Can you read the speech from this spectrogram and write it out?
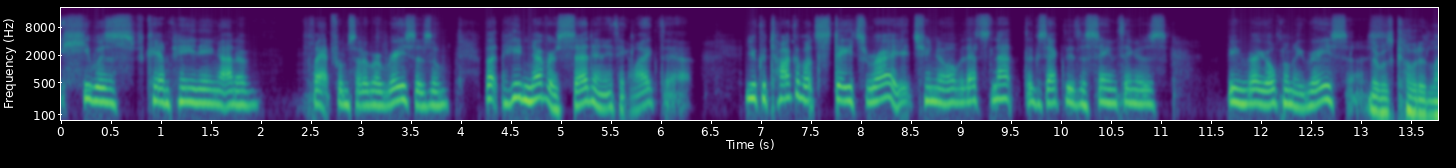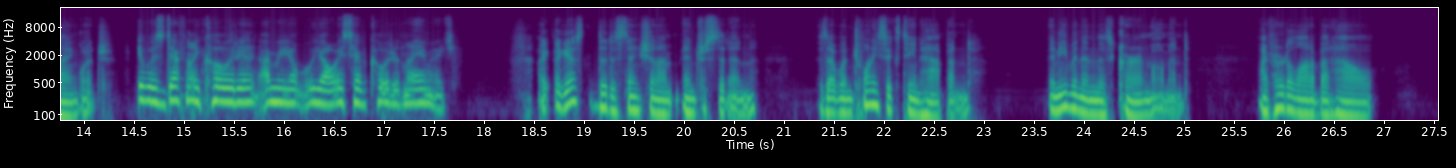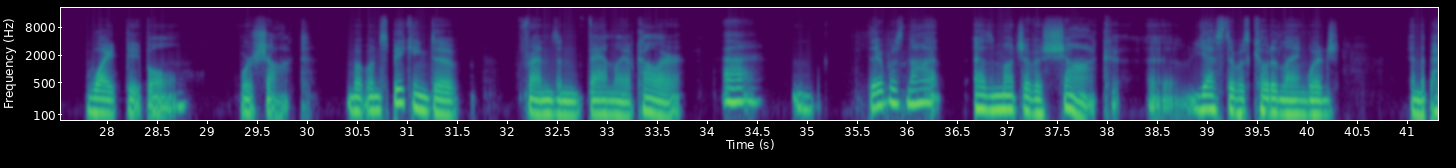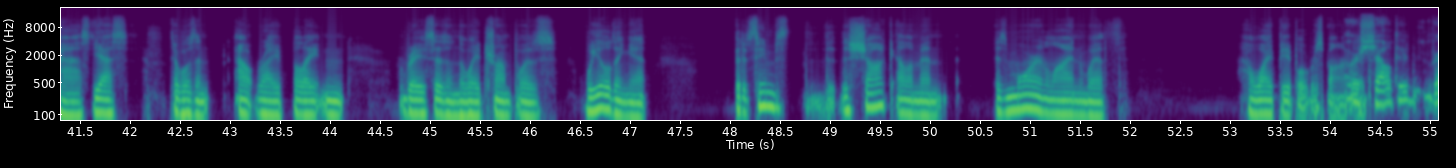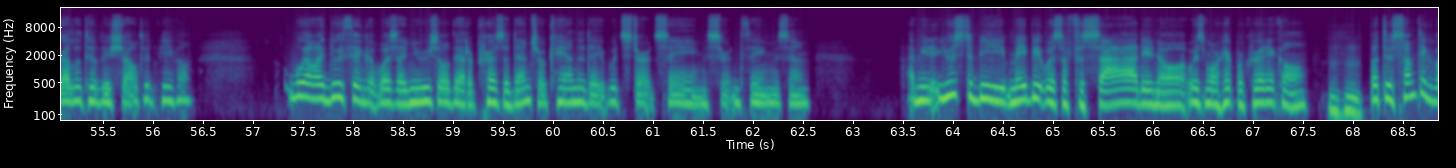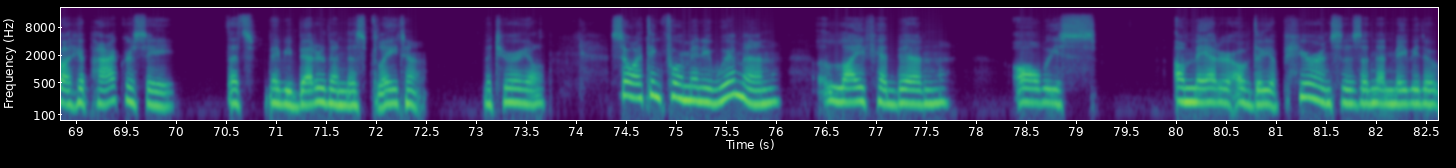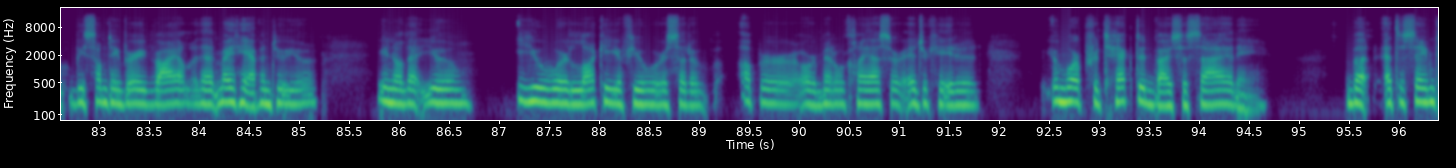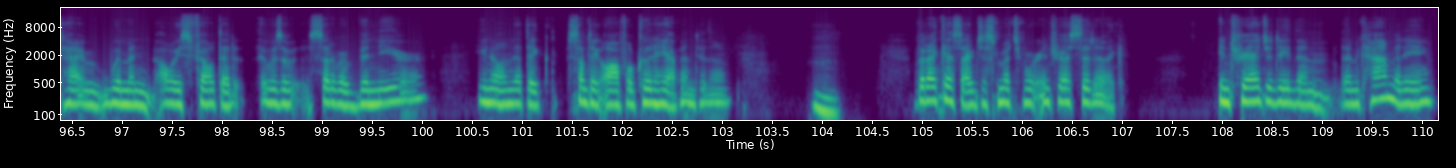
he was campaigning on a platform sort of a racism, but he never said anything like that. You could talk about states' rights, you know, but that's not exactly the same thing as being very openly racist. There was coded language. It was definitely coded. I mean, we always have coded language. I, I guess the distinction I'm interested in is that when 2016 happened, and even in this current moment, I've heard a lot about how white people were shocked. But when speaking to friends and family of color, uh, there was not as much of a shock. Uh, yes, there was coded language in the past. Yes, there wasn't outright blatant racism the way Trump was wielding it. But it seems th- the shock element is more in line with how white people responded. Or sheltered, relatively sheltered people. Well, I do think it was unusual that a presidential candidate would start saying certain things. And I mean, it used to be maybe it was a facade, you know, it was more hypocritical. Mm-hmm. But there's something about hypocrisy that's maybe better than this blatant material. So I think for many women, life had been always a matter of the appearances, and then maybe there would be something very violent that might happen to you. You know, that you you were lucky if you were sort of upper or middle class or educated. You're more protected by society. But at the same time, women always felt that it was a sort of a veneer, you know, and that they something awful could happen to them. Hmm. But I guess I'm just much more interested in like in tragedy than than comedy.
